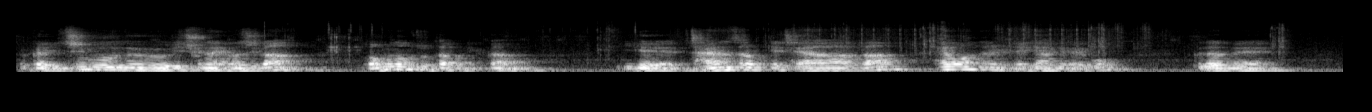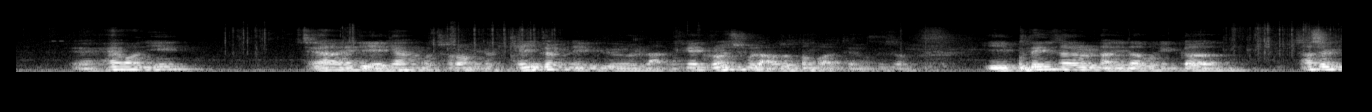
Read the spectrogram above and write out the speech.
그러니까 이 친구들이 주는 에너지가 너무너무 좋다 보니까 이게 자연스럽게 재하가 회원을 얘기하게 되고 그 다음에 회원이 재하에게 얘기하는 것처럼 이렇게 개인적인 얘기들을 나누는 게 그런 식으로 나눠졌던 것 같아요. 그래서 이 무대 인사를 다니다 보니까 사실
